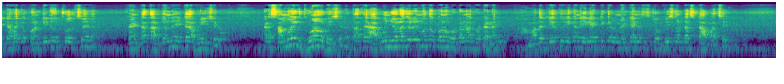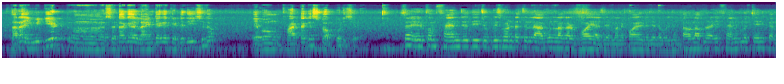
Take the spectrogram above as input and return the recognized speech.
এটা হয়তো কন্টিনিউ চলছে ফ্যানটা তার জন্য এটা হয়েছিল। একটা সাময়িক ধোঁয়া উঠেছিল। তাতে আগুন জ্বলাজ্বলির মতো কোনো ঘটনা ঘটে নাই। আমাদের যেহেতু এখানে ইলেকট্রিক্যাল মেনটেন্যান্স চব্বিশ ঘণ্টা স্টাফ আছে তারা ইমিডিয়েট সেটাকে লাইনটাকে কেটে দিয়েছিল এবং ফায়ারটাকে স্টপ করেছিল। স্যার এরকম ফ্যান যদি চব্বিশ ঘণ্টা চললে আগুন লাগার ভয় আছে মানে কয়েলটা যেটা বলছেন তাহলে আপনারা এই ফ্যানগুলো চেঞ্জ কেন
